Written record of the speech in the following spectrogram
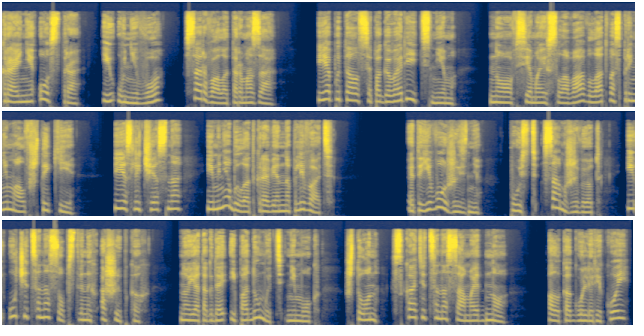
крайне остро, и у него сорвало тормоза. Я пытался поговорить с ним, но все мои слова Влад воспринимал в штыки. Если честно, и мне было откровенно плевать. Это его жизнь, пусть сам живет и учится на собственных ошибках. Но я тогда и подумать не мог, что он скатится на самое дно. Алкоголь рекой,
